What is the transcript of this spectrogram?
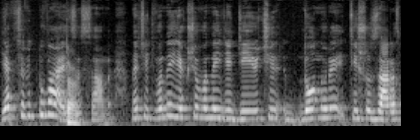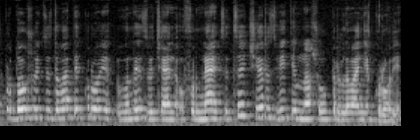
Як це відбувається Так. саме? Значить, вони, якщо вони є діючі донори, ті, що зараз продовжують здавати крові, вони звичайно оформляються це через відділ нашого переливання крові.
